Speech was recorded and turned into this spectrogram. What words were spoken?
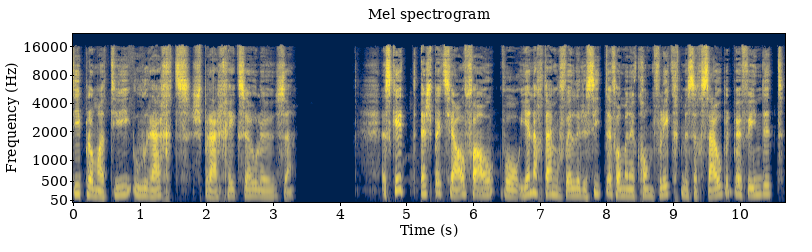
Diplomatie und Rechtsprechung soll lösen Es gibt einen Spezialfall, wo je nachdem, auf welcher Seite von einem Konflikt man sich selber befindet,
